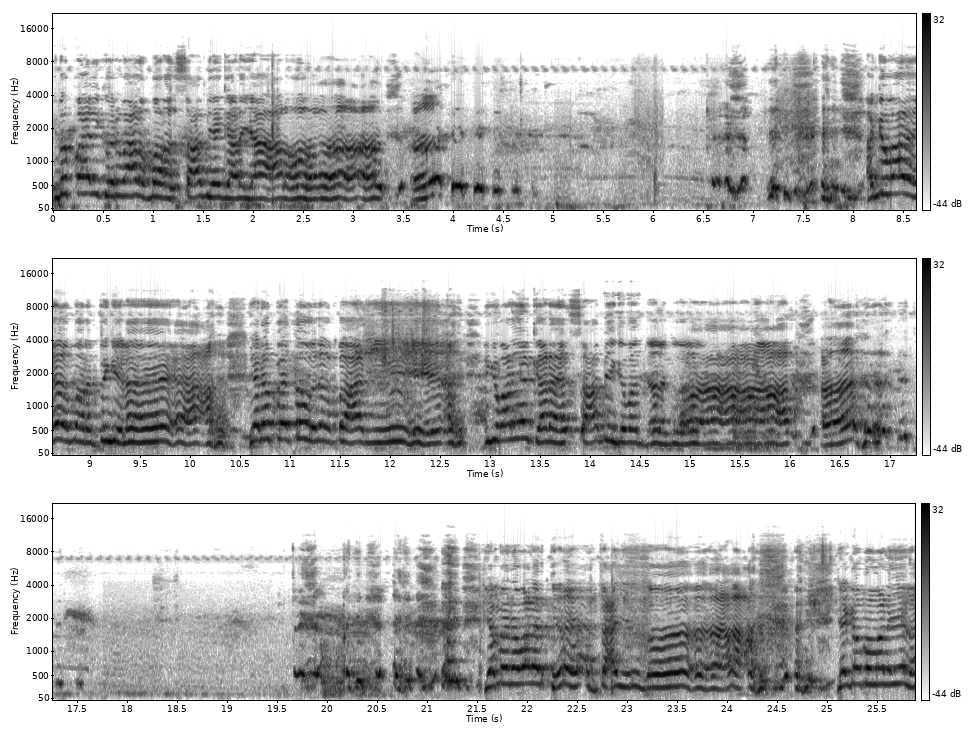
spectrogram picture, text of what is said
இந்த பாடிக்கு ஒரு வாழை மரம் சாமியை கடையாளம் அங்க வாழ மரத்துங்கில என பெத்த ஒரு பாடி. இங்க வளைய கடை சாமி இங்க வந்தாங்க எம்மனை வளர்த்து தாயிருந்தோ எங்க அம்மா வளையல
